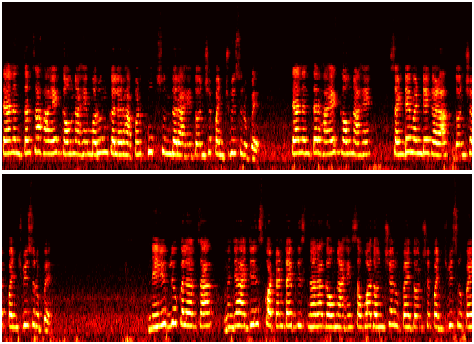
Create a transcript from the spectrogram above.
त्यानंतरचा हा एक गाऊन आहे मरून कलर हा पण खूप सुंदर आहे दोनशे पंचवीस रुपये. त्यानंतर हा एक गाऊन आहे संडे मंडे गळा दोनशे पंचवीस रुपये. नेव्ही ब्ल्यू कलरचा म्हणजे हा जीन्स कॉटन टाईप दिसणारा गाऊन आहे. सव्वा दोनशे रुपये दोनशे पंचवीस रुपये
